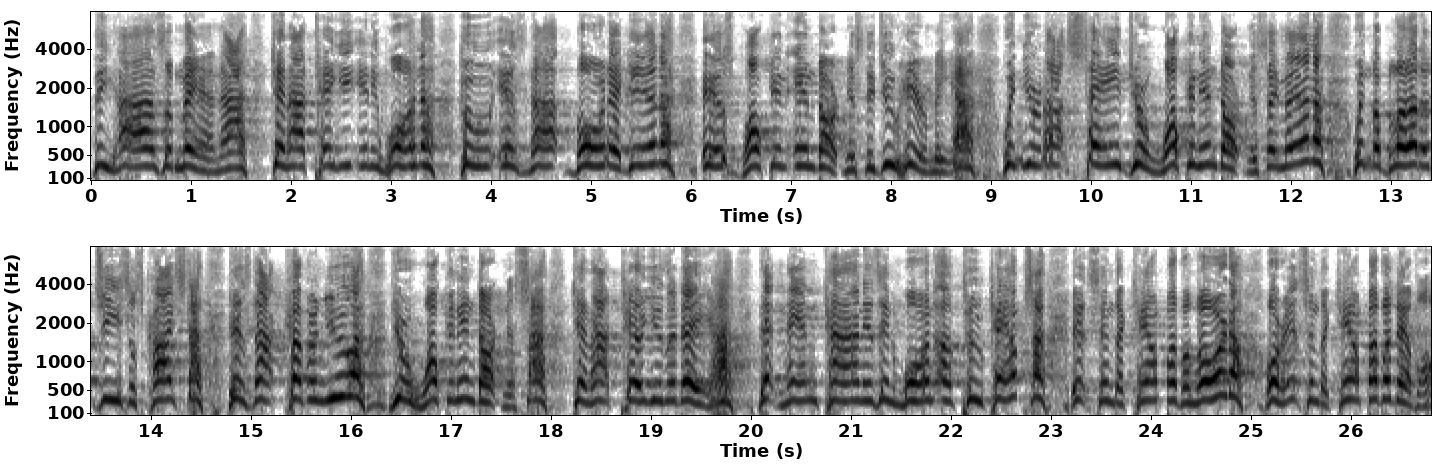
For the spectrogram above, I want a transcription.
the eyes of man. Can I tell you, anyone who is not born again is walking in darkness? Did you hear me? When you're not saved, you're walking in darkness. Amen. When the blood of Jesus Christ uh, is not covering you, uh, you're walking in darkness. Uh, can I tell you today that mankind is in one of two camps? It's in the camp of the Lord or it's in the camp of the devil.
